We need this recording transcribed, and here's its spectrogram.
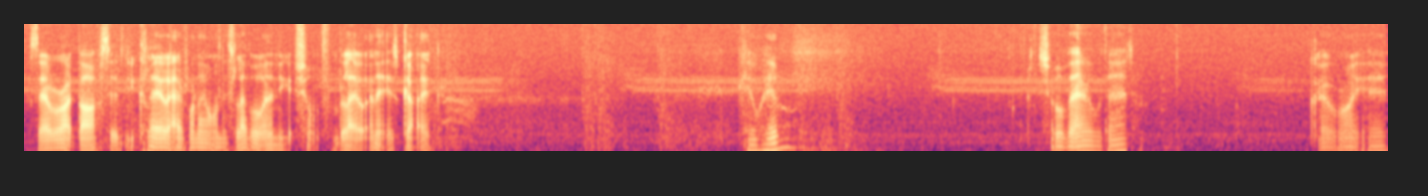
Because they're right bastard. You clear everyone out on this level and then you get shot from below and it is gutting. Kill him. Sure they're all dead. Go right here.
